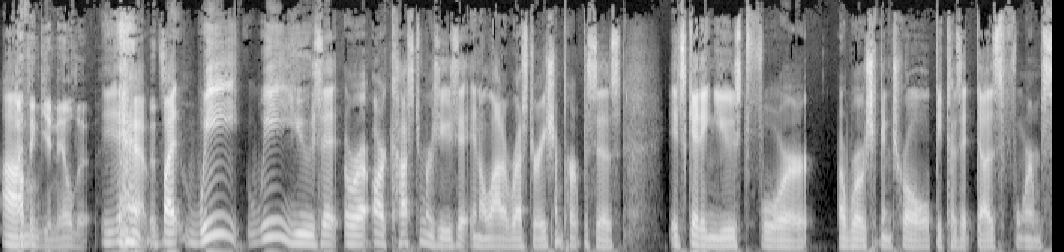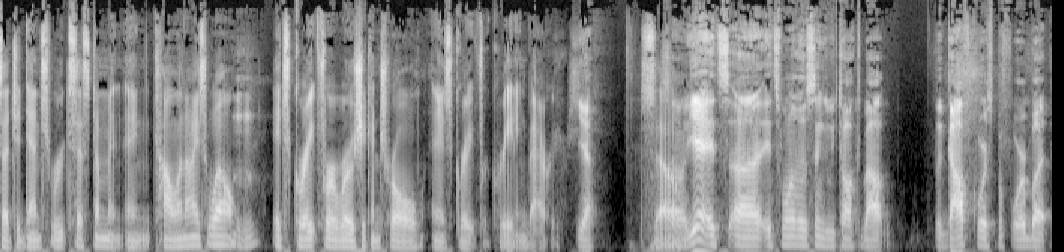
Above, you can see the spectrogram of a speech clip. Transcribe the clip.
I Um, think you nailed it. Yeah, but we we use it, or our customers use it in a lot of restoration purposes. It's getting used for erosion control because it does form such a dense root system and, and colonize well. Mm-hmm. It's great for erosion control and it's great for creating barriers. Yeah. So, So yeah, it's uh, it's one of those things we talked about the golf course before. But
